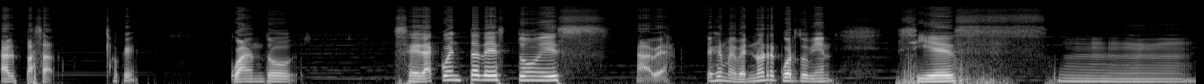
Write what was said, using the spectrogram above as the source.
al pasado. ¿Ok? Cuando se da cuenta de esto es... A ver, déjenme ver, no recuerdo bien si es... Mm,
